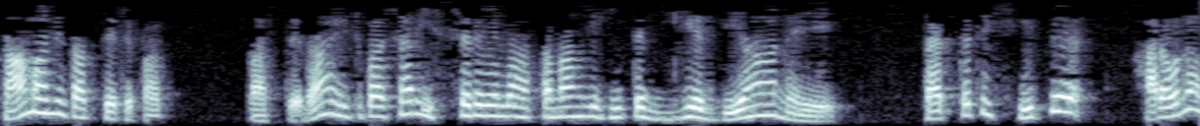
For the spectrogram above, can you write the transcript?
සාමාන්‍ය තත්ත්වයටපත් පත් වෙලා ඊට පස්සේ හරි ඉස්සර වෙලා තමන්ගේ හිත ගිය ධානයේ පැත්තට හිත හරවලා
